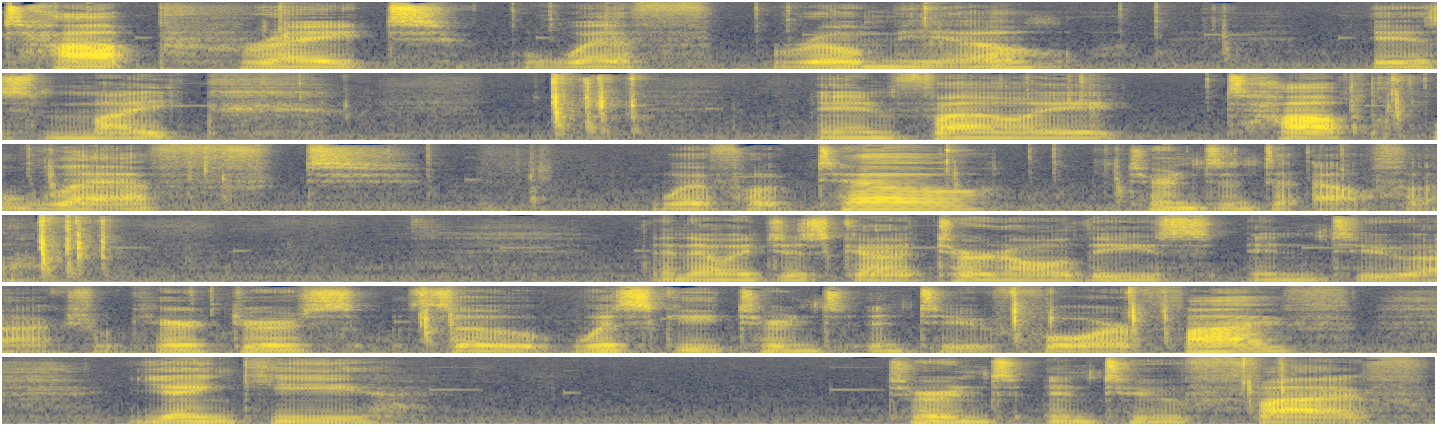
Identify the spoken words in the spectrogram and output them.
Top right with Romeo is Mike. And finally, top left with hotel turns into alpha. And then we just got to turn all these into actual characters. So whiskey turns into 4, 5. Yankee turns into 5,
